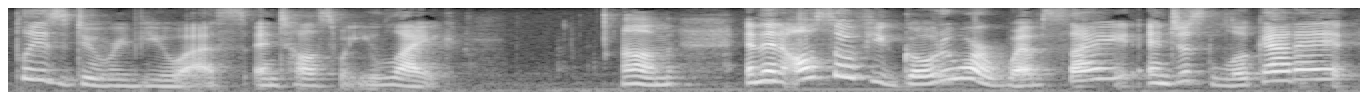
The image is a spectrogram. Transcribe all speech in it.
please do review us and tell us what you like. Um, and then also, if you go to our website and just look at it,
